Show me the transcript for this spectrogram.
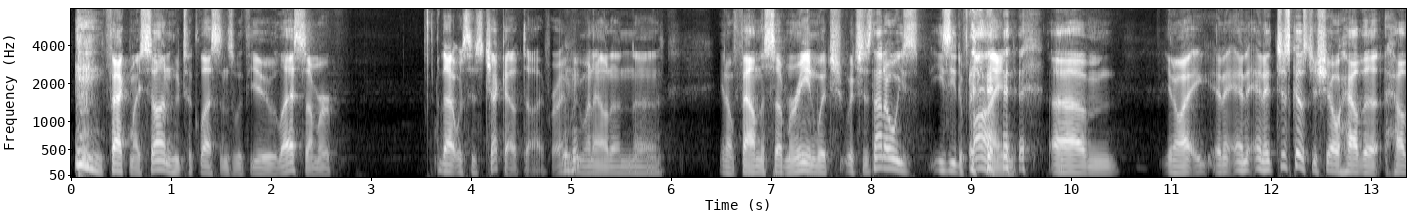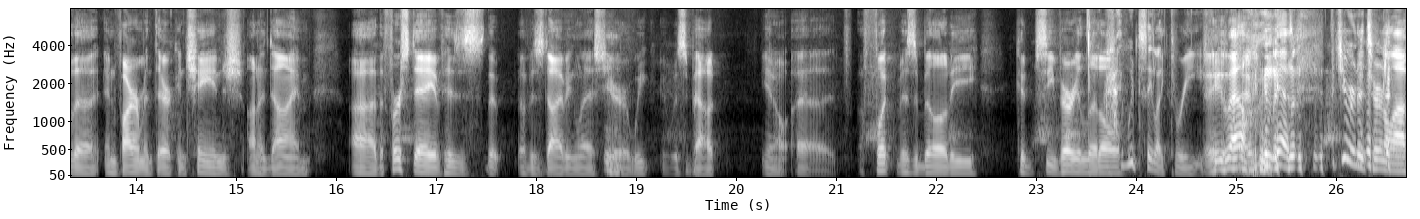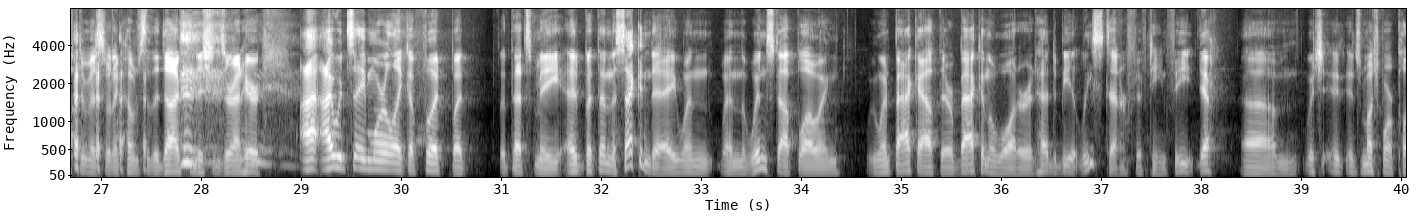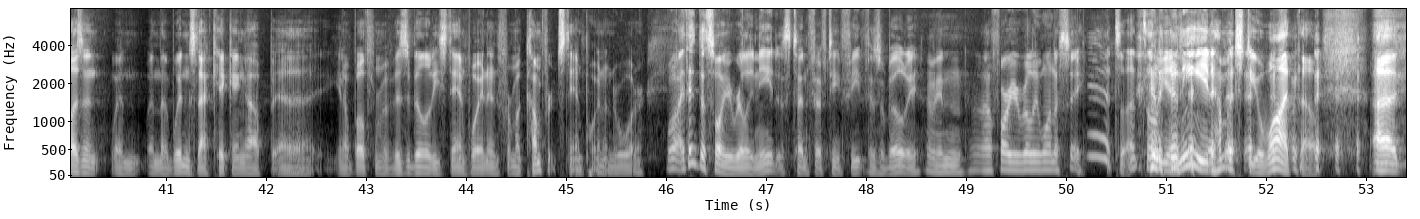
In fact, my son, who took lessons with you last summer, that was his checkout dive. Right, we went out on, uh, you know, found the submarine, which which is not always easy to find. um, you know, I, and, and and it just goes to show how the how the environment there can change on a dime. Uh, the first day of his the, of his diving last year, we it was about you know uh, a foot visibility, could see very little. I would say like three. Well, yeah, but you're an eternal optimist when it comes to the dive conditions around here. I, I would say more like a foot, but but that's me. But then the second day, when when the wind stopped blowing, we went back out there, back in the water. It had to be at least ten or fifteen feet. Yeah. Um, which it, it's much more pleasant when when the wind's not kicking up. Uh, you know, both from a visibility standpoint and from a comfort standpoint underwater. Well, I think that's all you really need is 10, 15 feet visibility. I mean, how far you really want to see? Yeah, that's, that's all you need. How much do you want, though? Uh,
